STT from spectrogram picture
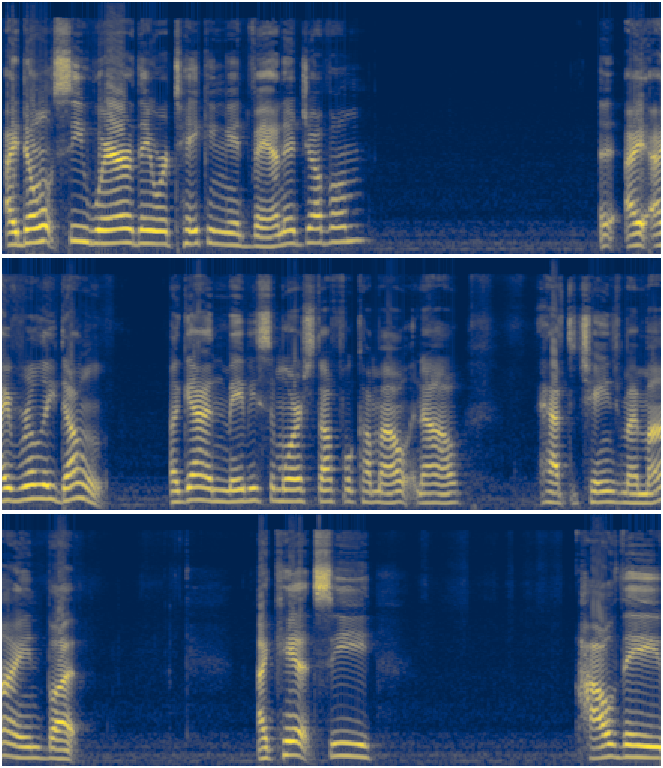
I don't see where they were taking advantage of them. I, I really don't. Again, maybe some more stuff will come out and I'll have to change my mind, but I can't see how they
